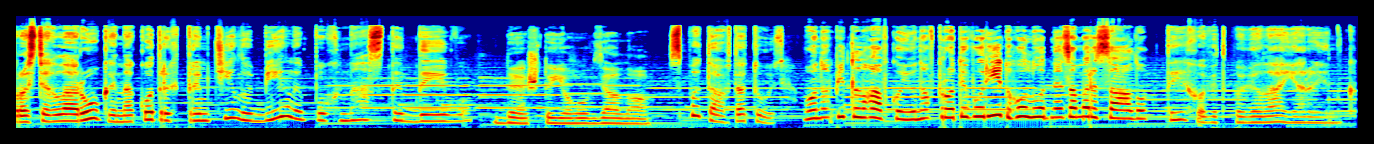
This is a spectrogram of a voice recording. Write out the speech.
простягла руки, на котрих тремтіло біле пухнасте диво. Де ж ти його взяла? спитав татусь. Воно під лавкою навпроти воріт голодне замерзало. Тихо відповіла Яринка.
